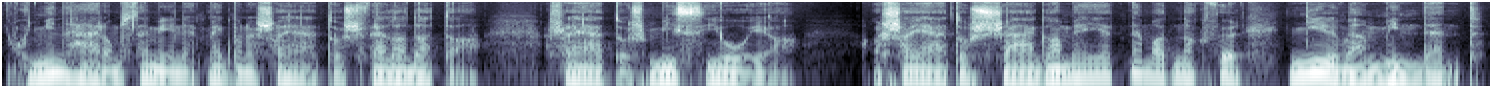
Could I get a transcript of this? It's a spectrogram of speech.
hogy mindhárom személynek megvan a sajátos feladata, a sajátos missziója, a sajátossága, amelyet nem adnak föl. Nyilván mindent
